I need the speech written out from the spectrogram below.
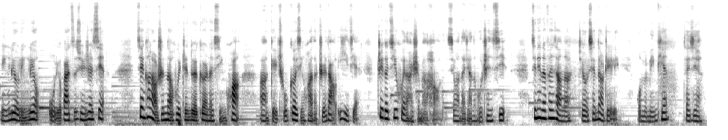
零六零六五六八咨询热线，健康老师呢会针对个人的情况啊给出个性化的指导意见。这个机会呢还是蛮好的，希望大家能够珍惜。今天的分享呢就先到这里，我们明天再见。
